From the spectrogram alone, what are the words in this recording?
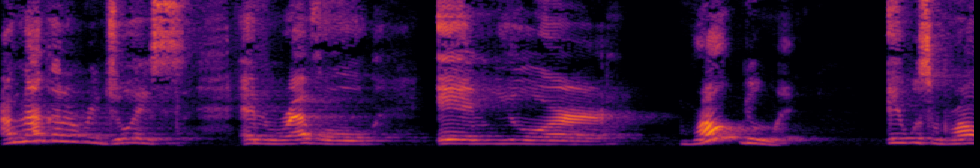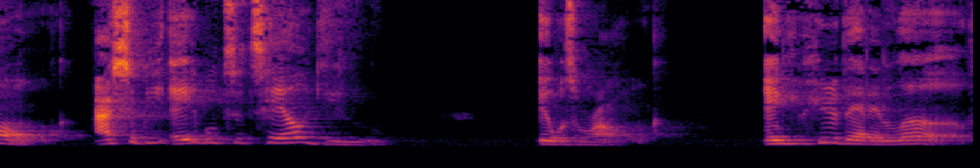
I'm not going to rejoice and revel in your wrongdoing. It was wrong. I should be able to tell you it was wrong. And you hear that in love.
